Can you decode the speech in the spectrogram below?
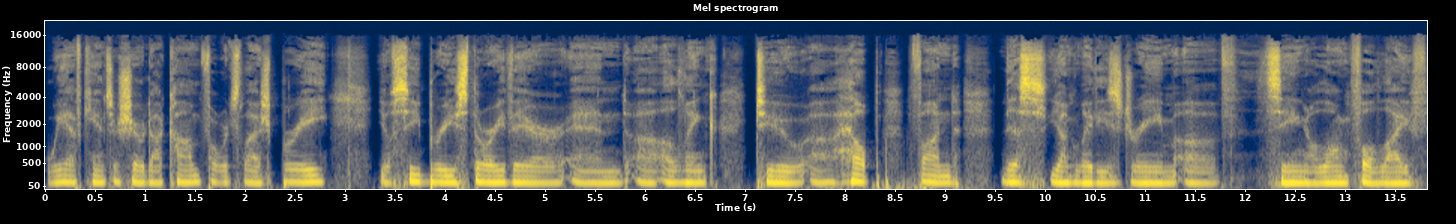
We have cancershow.com forward slash Bri. You'll see Bri's story there and uh, a link to uh, help fund this young lady's dream of seeing a long, full life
